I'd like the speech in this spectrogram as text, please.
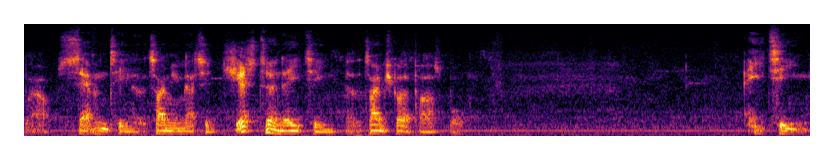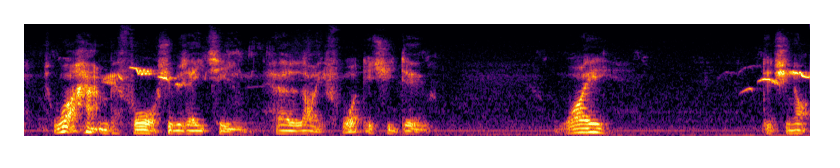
well 17 at the time he met her, just turned 18 at the time she got her passport. 18. So what happened before she was 18? Her life. What did she do? Why did she not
